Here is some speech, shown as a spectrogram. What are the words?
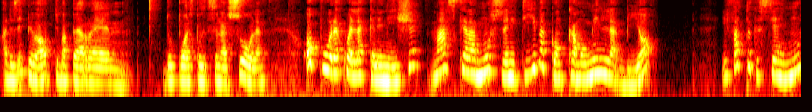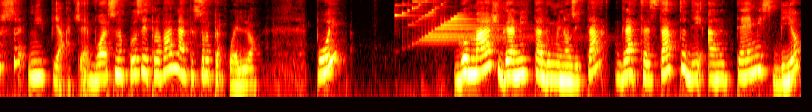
Ad esempio è ottima per eh, dopo l'esposizione al sole oppure quella che lenisce, maschera mousse lenitiva con camomilla bio. Il fatto che sia in mousse mi piace, sono curiosa di provarla anche solo per quello. Poi gommage granita luminosità grazie all'estratto di Antemis Bio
